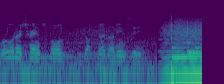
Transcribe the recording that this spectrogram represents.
or autotransform.co.nz.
